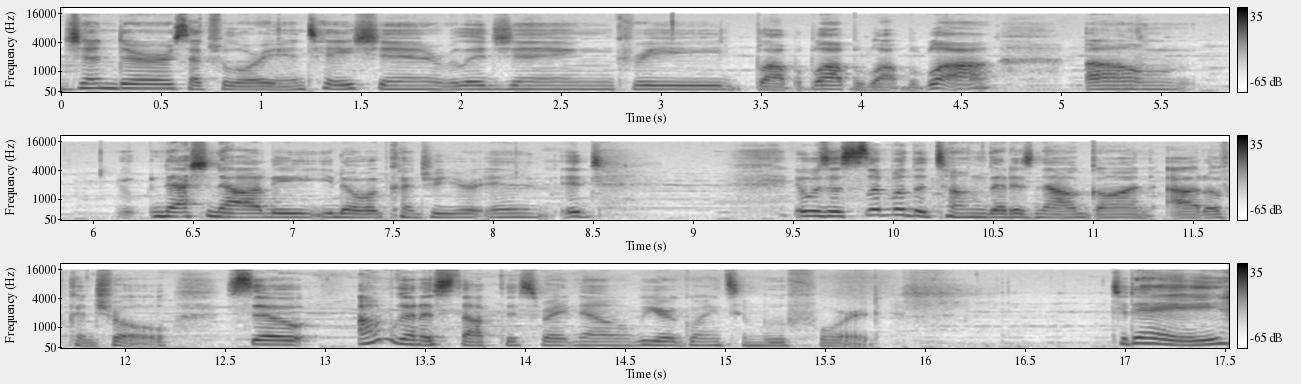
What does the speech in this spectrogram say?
gender, sexual orientation, religion, creed, blah, blah, blah, blah, blah, blah, blah. Um, nationality, you know, what country you're in. It. It was a slip of the tongue that has now gone out of control. So I'm going to stop this right now. We are going to move forward. Today,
